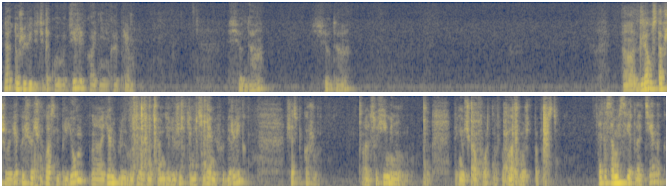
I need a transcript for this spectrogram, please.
Да, тоже видите, такое вот деликатненькое прям. Сюда, сюда. А, для уставшего века еще очень классный прием. А, я люблю его делать на самом деле жидкими тенями Фаберлик. Сейчас покажу. А, сухими, ну, это не очень комфортно, в глаз может попасть. Это самый светлый оттенок.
